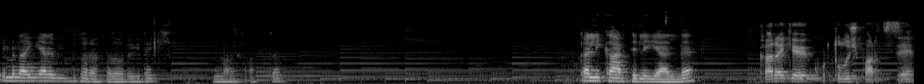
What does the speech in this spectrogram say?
Emirhan gel bir bu tarafa doğru gidelim. Bundan kalktı. Kali karteli geldi. Karaköy Kurtuluş Partisi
